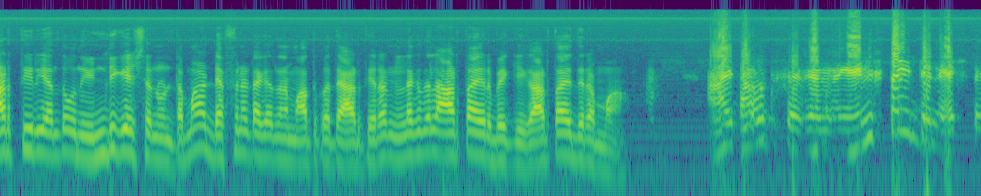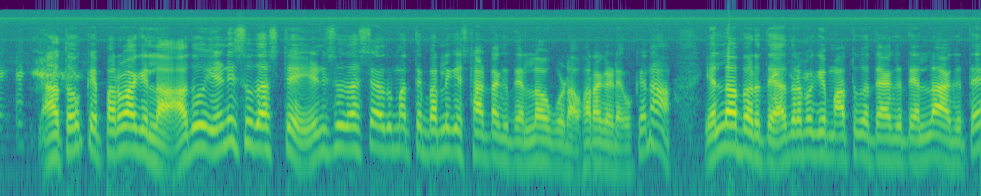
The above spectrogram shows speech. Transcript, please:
ಆಡ್ತೀರಿ ಅಂತ ಒಂದು ಇಂಡಿಕೇಶನ್ ಉಂಟಮ್ಮ ಡೆಫಿನೆಟ್ ಆಗಿ ಅದನ್ನು ಮಾತುಕತೆ ಆಡ್ತೀರಾ? ನೆಲಕದಲ್ಲಿ ಆಡ್ತಾ ಇರಬೇಕು ಈಗ. ಆಡ್ತಾ ಇದ್ದೀರಮ್ಮ? ಆಯ್ತು ಓಕೆ ಪರವಾಗಿಲ್ಲ. ಅದು ಎಣಿಸುದಷ್ಟೇ. ಎಣಿಸುದಷ್ಟೇ, ಅದು ಮತ್ತೆ ಬರಲಿಕ್ಕೆ ಸ್ಟಾರ್ಟ್ ಆಗುತ್ತೆ ಎಲ್ಲವೂ ಕೂಡ ಹೊರಗಡೆ ಓಕೆನಾ ಎಲ್ಲ ಬರುತ್ತೆ. ಅದರ ಬಗ್ಗೆ ಮಾತುಕತೆ ಆಗುತ್ತೆ, ಎಲ್ಲ ಆಗುತ್ತೆ.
